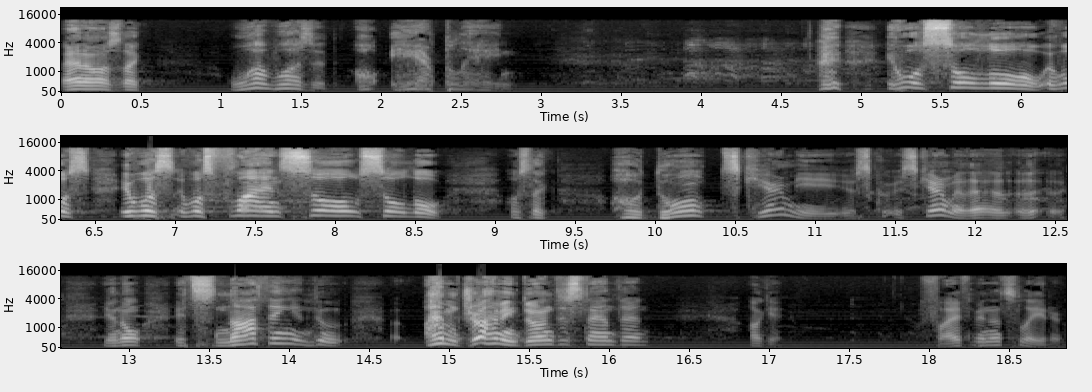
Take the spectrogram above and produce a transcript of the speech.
And I was like, what was it? Oh, airplane. It was so low. It was, it was, it was flying so, so low. I was like, oh, don't scare me. Scare me. Uh, uh, you know, it's nothing. I'm driving. Do you understand that? Okay. Five minutes later.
